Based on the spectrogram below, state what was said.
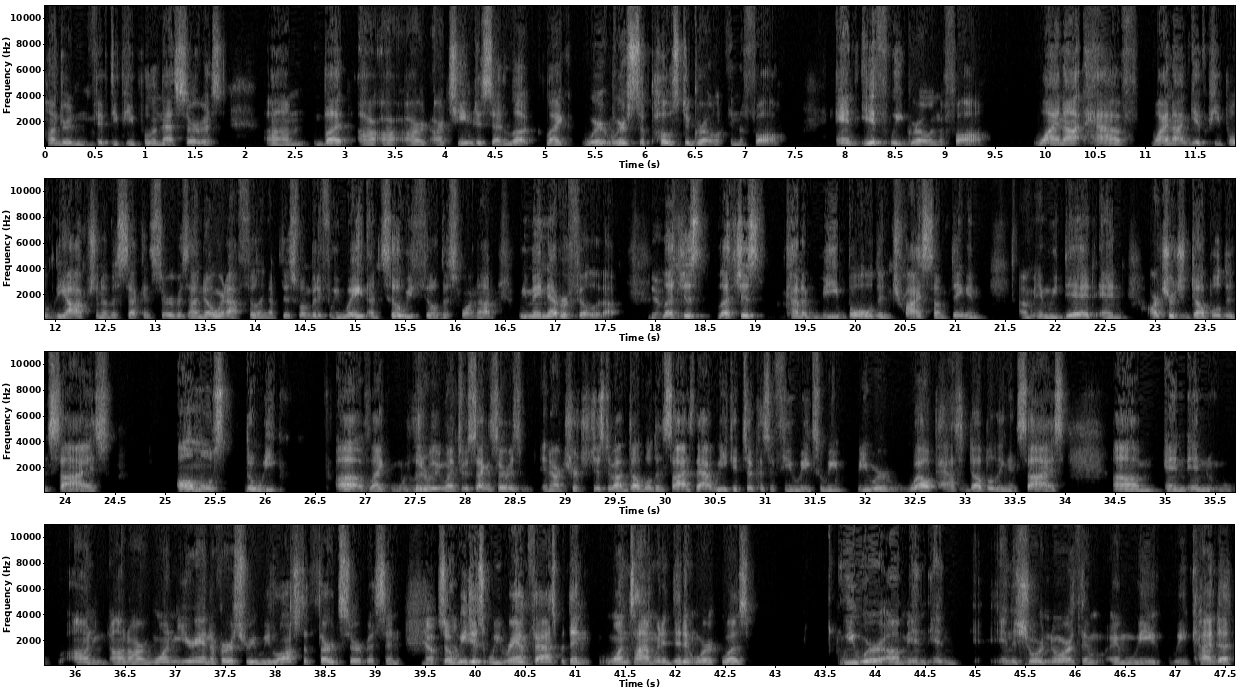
150 people in that service. Um, but our, our, our team just said, look, like we're, we're supposed to grow in the fall. And if we grow in the fall, why not have, why not give people the option of a second service? I know we're not filling up this one, but if we wait until we fill this one up, we may never fill it up. Yep. Let's just, let's just kind of be bold and try something. And, um, and we did. And our church doubled in size almost the week of like we literally went to a second service and our church just about doubled in size that week. It took us a few weeks. We we were well past doubling in size. Um, and and on on our one year anniversary we launched a third service. And yep, so yep. we just we ran fast but then one time when it didn't work was we were um, in in in the short north and and we we kind of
